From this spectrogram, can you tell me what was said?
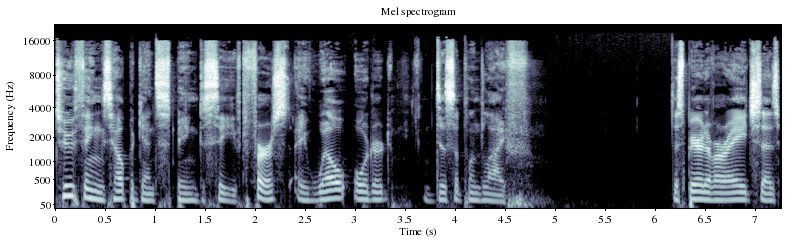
Two things help against being deceived. First, a well ordered, disciplined life. The spirit of our age says,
